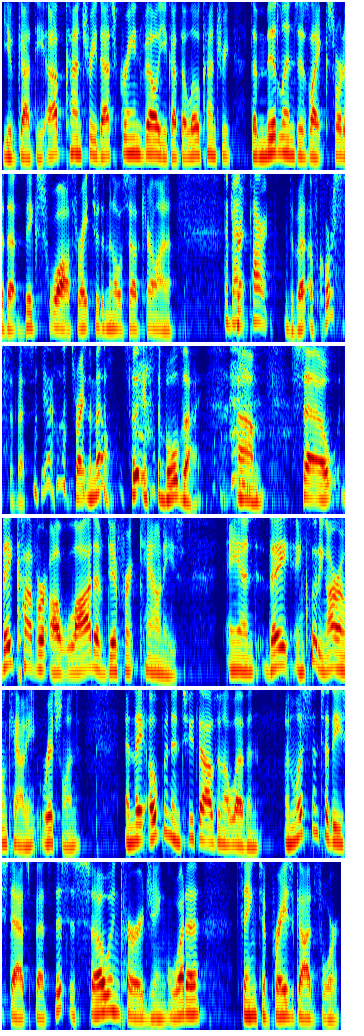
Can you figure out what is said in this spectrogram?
you've got the up country, that's Greenville, you've got the low country. The Midlands is like sort of that big swath right through the middle of South Carolina. The best part. The be- of course, it's the best. Yeah, it's right in the middle. It's the, it's the bullseye. Um, so they cover a lot of different counties, and they, including our own county, Richland, and they opened in 2011. And listen to these stats, Bets. This is so encouraging. What a thing to praise God for.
